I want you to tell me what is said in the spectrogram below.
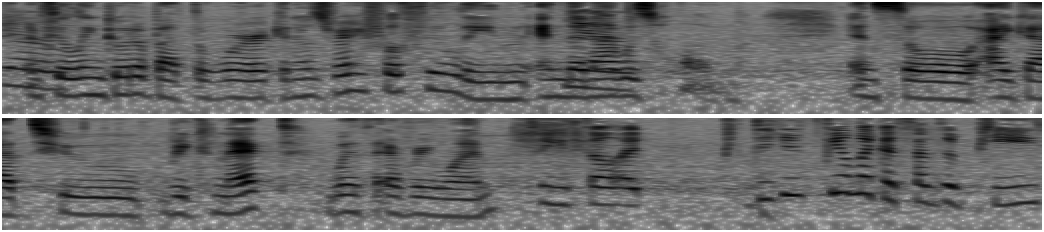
yeah. and feeling good about the work. And it was very fulfilling. And then yeah. I was home. And so I got to reconnect with everyone. So you felt like did you feel like a sense of peace?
